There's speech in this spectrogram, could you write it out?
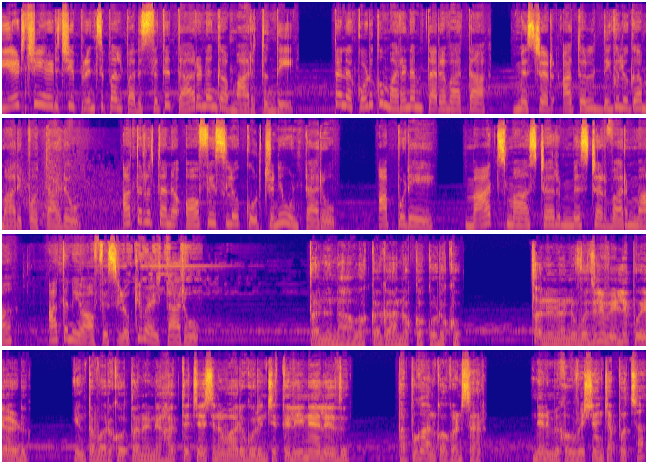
ఏడ్చి ఏడ్చి ప్రిన్సిపల్ పరిస్థితి దారుణంగా మారుతుంది. తన కొడుకు మరణం తర్వాత మిస్టర్ అతుల్ దిగులుగా మారిపోతాడు. అతను తన ఆఫీసులో కూర్చుని ఉంటారు. అప్పుడే మ్యాథ్స్ మాస్టర్ మిస్టర్ వర్మ అతని ఆఫీసులోకి వెళ్తారు. తను నా ఒక్కగానొక్క కొడుకు. తను నన్ను వదిలి వెళ్ళిపోయాడు. ఇంతవరకు తనని హత్య చేసిన వారి గురించి తెలియనే లేదు. తప్పుగా అనుకోకండి సార్. నేను మీకు ఒక విషయం చెప్పొచ్చా?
